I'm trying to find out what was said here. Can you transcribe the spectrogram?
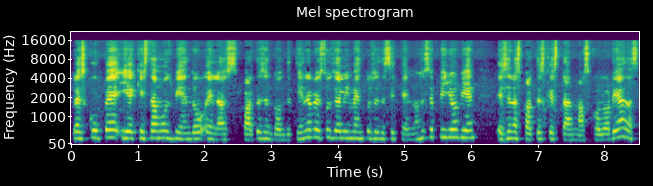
La escupe y aquí estamos viendo en las partes en donde tiene restos de alimentos, es decir, que no se cepilló bien, es en las partes que están más coloreadas.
